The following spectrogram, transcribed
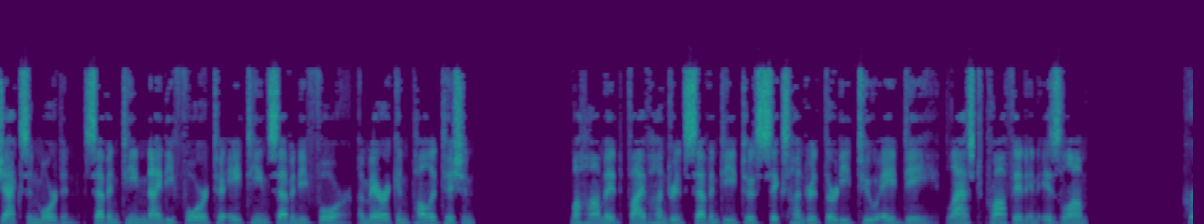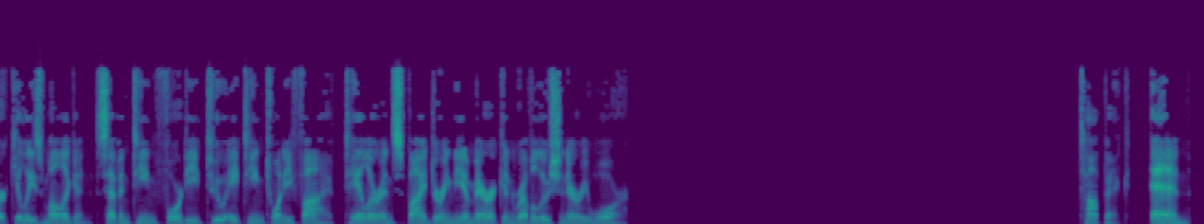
Jackson Morton (1794–1874), American politician. Muhammad (570–632 AD), last prophet in Islam. Hercules Mulligan (1740–1825), tailor and spy during the American Revolutionary War. Topic N.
